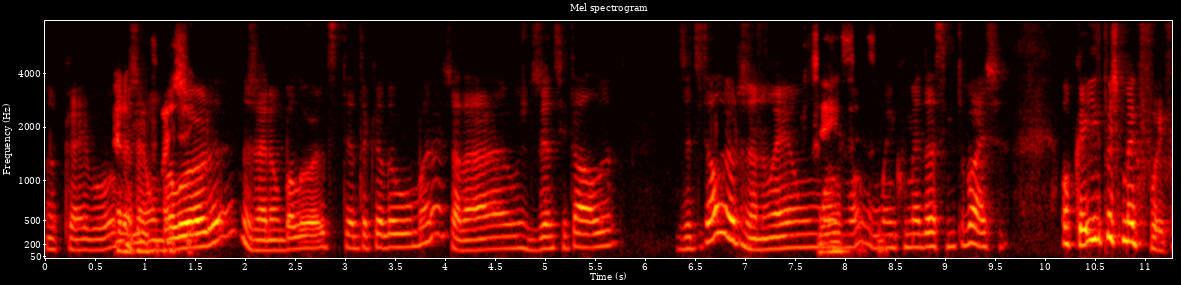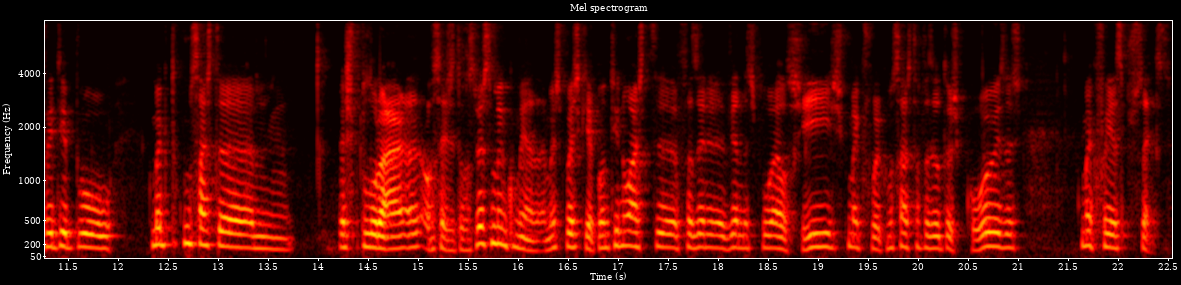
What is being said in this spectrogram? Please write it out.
Ok, boa. Era mas, é um valor, mas era um valor de 70 cada uma, já dá uns 200 e tal, 200 e tal euros, já não é um, sim, uma, sim, sim. uma encomenda assim muito baixa. Ok, e depois como é que foi? Foi tipo, como é que tu começaste a, a explorar? Ou seja, tu recebeste uma encomenda, mas depois que Continuaste a fazer vendas pelo LX? Como é que foi? Começaste a fazer outras coisas? Como é que foi esse processo?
